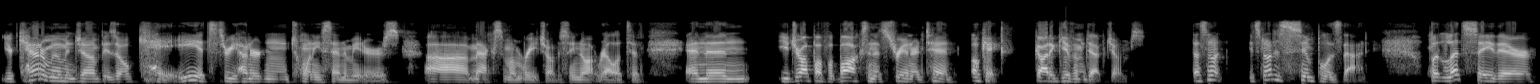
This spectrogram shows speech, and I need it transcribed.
your counter movement jump is okay. It's 320 centimeters uh, maximum reach, obviously not relative. And then you drop off a box and it's 310. Okay, got to give him depth jumps. That's not. It's not as simple as that. But let's say their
